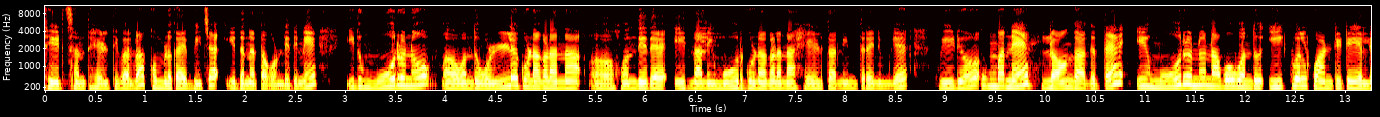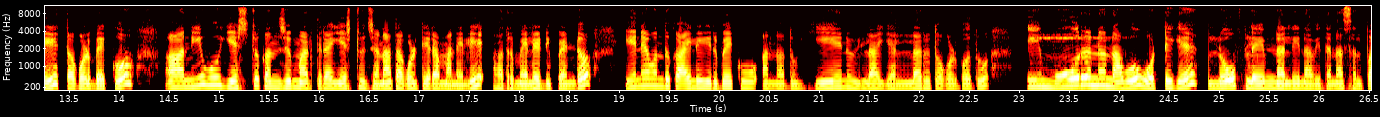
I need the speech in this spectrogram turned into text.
ಸೀಡ್ಸ್ ಅಂತ ಹೇಳ್ತೀವಲ್ವಾ? ಕುಂಬಳಕಾಯಿ ಬೀಜ ಇದನ್ನ ತಗೊಂಡಿದ್ದೀನಿ. ಇದು ಮೂರುನು ಒಂದು ಒಳ್ಳೆ ಗುಣಗಳನ್ನ ಹೊಂದಿದೆ. ಇದು ನಾನು ಈ ಮೂರು ಗುಣಗಳನ್ನ ಹೇಳ್ತಾ ನಿಂತ್ರೆ ನಿಮ್ಗೆ ವಿಡಿಯೋ ತುಂಬಾನೇ ಲಾಂಗ್ ಆಗುತ್ತೆ. ಈ ಮೂರನ್ನು ನಾವು ಒಂದು ಈಕ್ವಲ್ ಕ್ವಾಂಟಿಟಿಯಲ್ಲಿ ತಗೊಳ್ಬೇಕು. ನೀವು ಎಷ್ಟು ಕನ್ಸ್ಯೂಮ್ ಮಾಡ್ತೀರಾ, ಎಷ್ಟು ಜನ ತಗೊಳ್ತೀರಾ ಮನೇಲಿ? ಅದ್ರ ಮೇಲೆ ಡಿಪೆಂಡು ಏನೇ ಒಂದು ಕಾಯಿಲೆ ಇರಬೇಕು ಅನ್ನೋದು ಏನು ಇಲ್ಲ, ಎಲ್ಲರೂ ತಗೊಳ್ಬೋದು. ಈ ಮೂರನ್ನು ನಾವು ಒಟ್ಟಿಗೆ ಲೋ ಫ್ಲೇಮ್ನಲ್ಲಿ ನಾವು ಇದನ್ನ ಸ್ವಲ್ಪ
